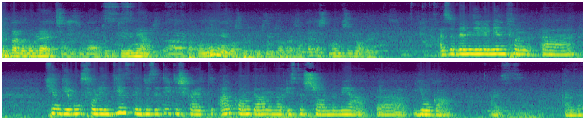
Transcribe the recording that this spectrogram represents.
когда добавляется уже туда вот этот элемент э, поклонения Господу каким-то образом, это становится йогой. Also wenn Element von äh, hingebungsvollen Dienst in diese Tätigkeit ankommt, dann ist es schon mehr äh, Yoga als Kanda.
